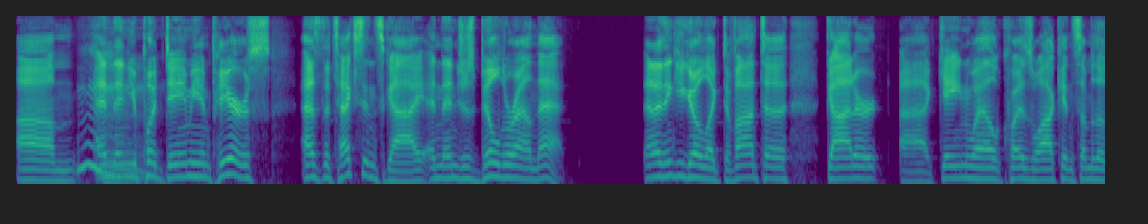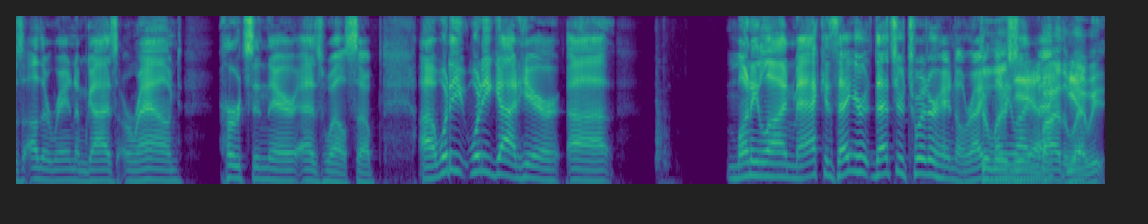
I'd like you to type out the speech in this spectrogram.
um, and then you Hmm. put Dameon Pierce as the Texans guy, and then just build around that. And I think you go like Devonta, Goedert, uh, Gainwell, Quez Watkins, some of those other random guys around. Hurts in there as well. So, uh, what do you what do you got here? Uh, Moneyline Mac is that your that's your Twitter handle, right? Delicious. Yeah. By the Yeah. way, we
